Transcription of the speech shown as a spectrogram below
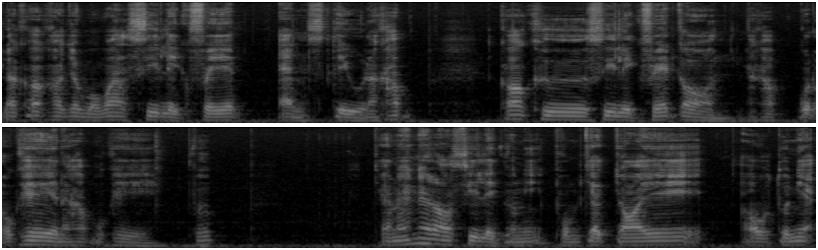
แล้วก็เขาจะบอกว่า select face and still นะครับ ก็คือ select face ก่อนนะครับ กดโอเคนะครับ โอเคปึ๊บ จากนั้นให้เรา select ตรงนี้ ผมจะจอยเอาตัวเนี้ย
